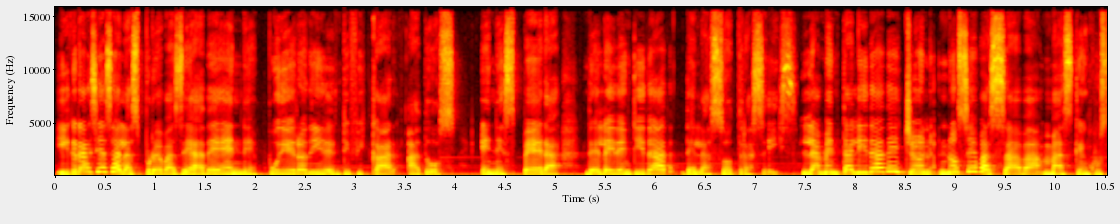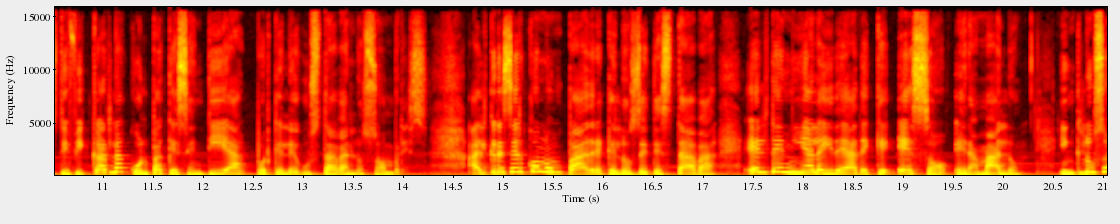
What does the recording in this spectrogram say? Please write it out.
y gracias a las pruebas de ADN pudieron identificar a dos, en espera de la identidad de las otras seis. La mentalidad de John no se basaba más que en justificar la culpa que sentía porque le gustaban los hombres. Al crecer con un padre que los detestaba, él tenía la idea de que eso era malo. Incluso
